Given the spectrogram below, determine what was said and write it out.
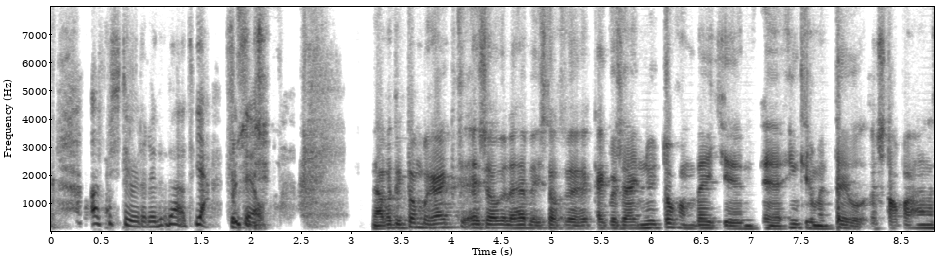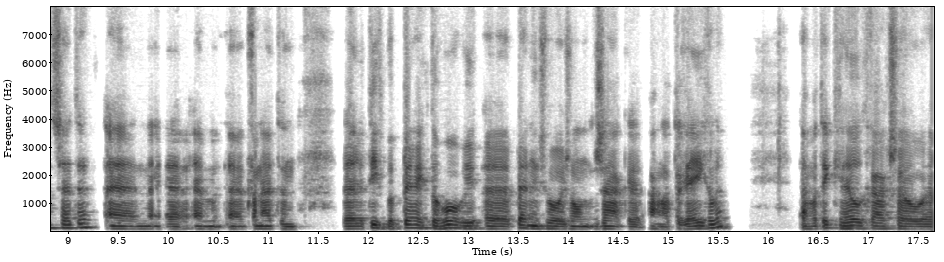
als bestuurder inderdaad. Ja, vertel. Nou, wat ik dan bereikt eh, zou willen hebben, is dat we. Kijk, we zijn nu toch een beetje uh, incrementeel stappen aan het zetten. En, en vanuit een relatief beperkte planningshorizon zaken aan het regelen. En wat ik heel graag zou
